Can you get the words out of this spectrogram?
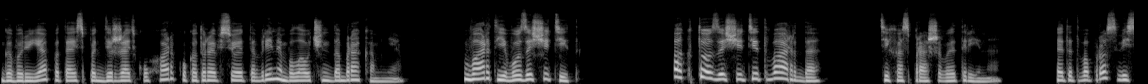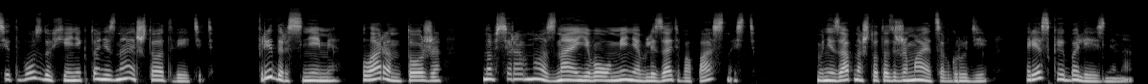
говорю я, пытаясь поддержать кухарку, которая все это время была очень добра ко мне. Вард его защитит. А кто защитит Варда? тихо спрашивает Рина. Этот вопрос висит в воздухе, и никто не знает, что ответить. Фридер с ними, Фларен тоже, но все равно, зная его умение влезать в опасность, Внезапно что-то сжимается в груди, резко и болезненно.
